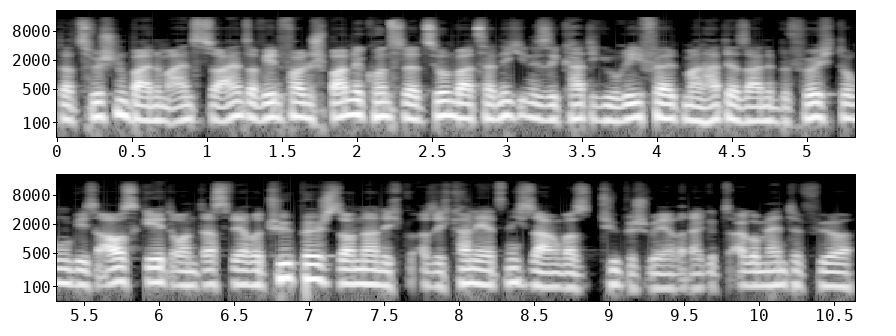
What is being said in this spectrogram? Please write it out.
dazwischen bei einem 1 zu 1. Auf jeden Fall eine spannende Konstellation, weil es ja nicht in diese Kategorie fällt. Man hat ja seine Befürchtungen, wie es ausgeht. Und das wäre typisch, sondern ich, also ich kann ja jetzt nicht sagen, was typisch wäre. Da gibt es Argumente für,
